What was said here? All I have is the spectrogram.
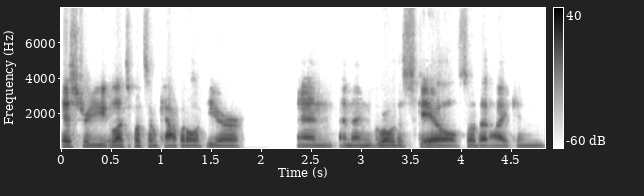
history. Let's put some capital here and and then grow the scale so that I can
